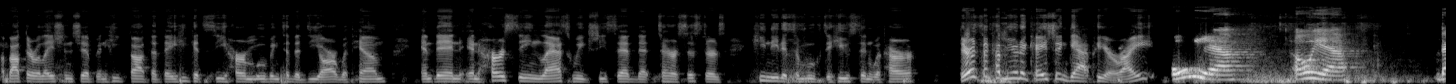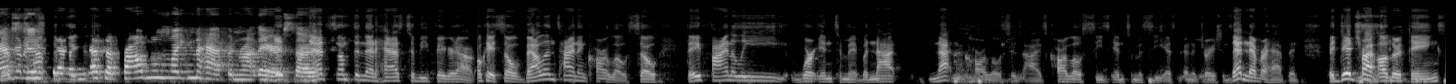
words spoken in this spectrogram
about their relationship and he thought that they he could see her moving to the DR with him. And then in her scene last week, she said that to her sisters, he needed to move to Houston with her. There's a communication gap here, right? Oh yeah. Oh yeah. That's just that's a problem waiting to happen right there. It's, so that's something that has to be figured out. Okay, so Valentine and Carlos, so they finally were intimate, but not not in Carlos's eyes. Carlos sees intimacy as penetration. That never happened. They did try other things,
